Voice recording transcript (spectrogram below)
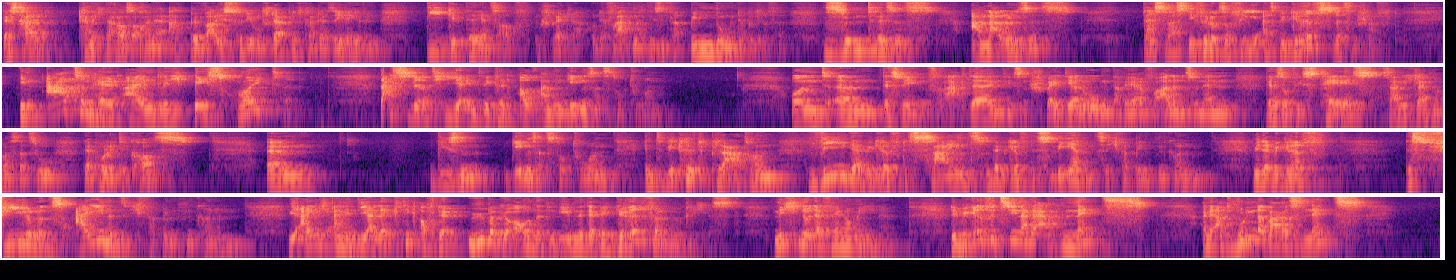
deshalb kann ich daraus auch eine Art Beweis für die Unsterblichkeit der Seele gewinnen. Die gibt er jetzt auf im Spätwerk und er fragt nach diesen Verbindungen der Begriffe. Synthesis, Analysis, das, was die Philosophie als Begriffswissenschaft in Atem hält eigentlich bis heute, das wird hier entwickelt, auch an den Gegensatzstrukturen. Und ähm, deswegen fragt er in diesen Spätdialogen, da wäre vor allem zu nennen der Sophistes, sage ich gleich noch was dazu, der Politikos, ähm, diesen Gegensatzstrukturen entwickelt Platon, wie der Begriff des Seins und der Begriff des Werdens sich verbinden können, wie der Begriff des Vielen und des Einen sich verbinden können, wie eigentlich eine Dialektik auf der übergeordneten Ebene der Begriffe möglich ist, nicht nur der Phänomene. Die Begriffe ziehen eine Art Netz, eine Art wunderbares Netz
